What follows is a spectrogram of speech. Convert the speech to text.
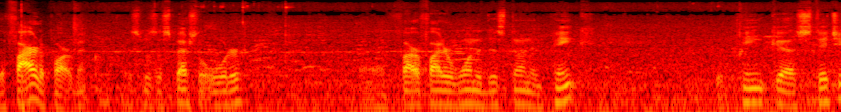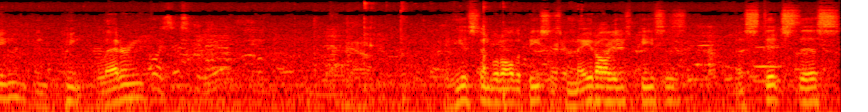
the fire department. This was a special order. Uh, firefighter wanted this done in pink, with pink uh, stitching and pink lettering. Oh, is this good? And he assembled all the pieces, made all these pieces, stitched this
